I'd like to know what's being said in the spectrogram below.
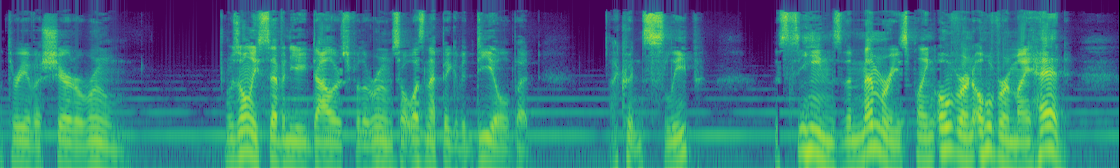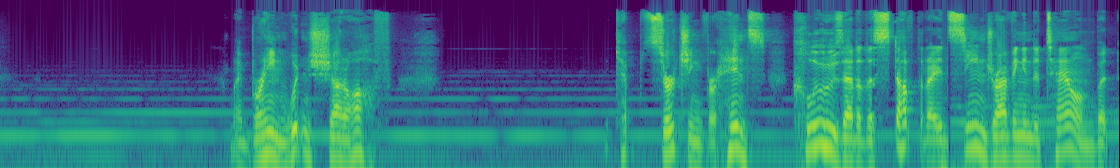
The three of us shared a room. It was only $78 for the room, so it wasn't that big of a deal, but I couldn't sleep. The scenes, the memories playing over and over in my head. My brain wouldn't shut off. I kept searching for hints, clues out of the stuff that I had seen driving into town, but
